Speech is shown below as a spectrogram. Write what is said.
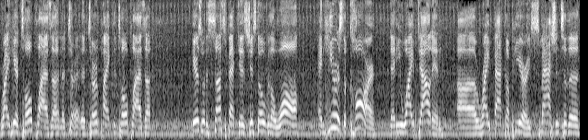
right here, Toll Plaza, the, tur- the Turnpike, the Toll Plaza. Here's where the suspect is, just over the wall. And here is the car that he wiped out in, uh, right back up here. He smashed into the,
